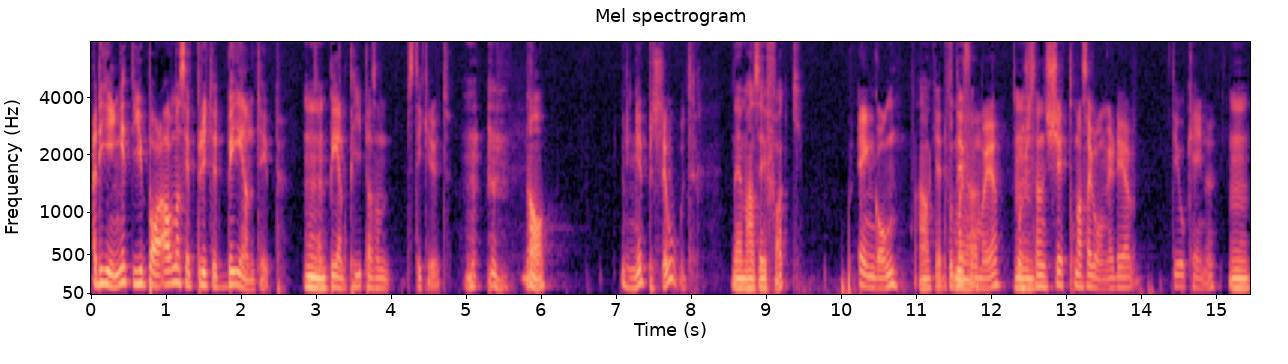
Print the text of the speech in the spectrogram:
ja, det är inget, det är ju bara, ja, man ser bryta ett ben typ. Mm. En benpipa som sticker ut. Ja. Men det är inget blod. Nej men han säger fuck. En gång. Ja, okej, det får Och man det göra. får man ju. Och sen shit massa gånger. Det, det är okej nu. Mm.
